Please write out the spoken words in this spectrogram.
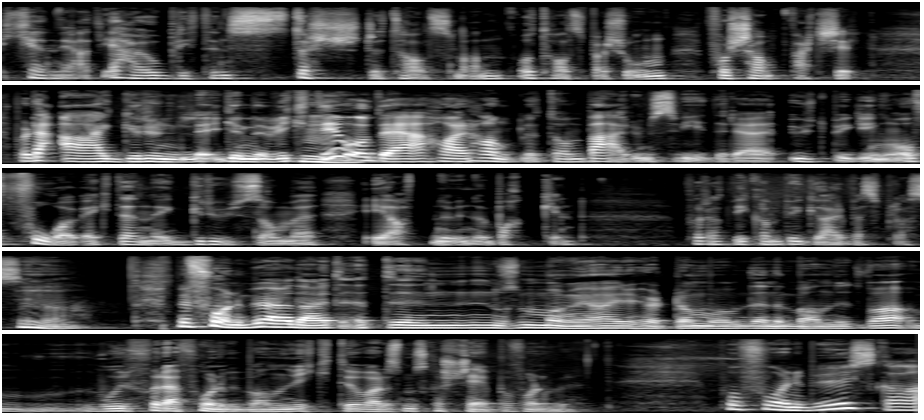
kjenner jeg at jeg har jo blitt den største talsmannen og talspersonen for samferdsel. For det er grunnleggende viktig, mm. og det har handlet om Bærums videre utbygging. Å få vekk denne grusomme E18 under bakken. For at vi kan bygge arbeidsplasser. Mm. Men Fornebu er jo da et, et, noe som mange har hørt om, og denne banen ut. Hva, hvorfor er Fornebubanen viktig, og hva er det som skal skje på Fornebu? På Fornebu skal,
